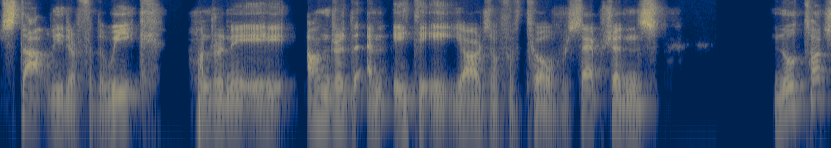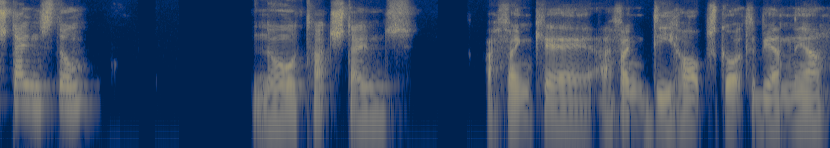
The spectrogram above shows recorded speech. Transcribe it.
stat leader for the week, 188, 188 yards off of 12 receptions. No touchdowns, though. No touchdowns. I think uh, I think D Hop's got to be in there.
